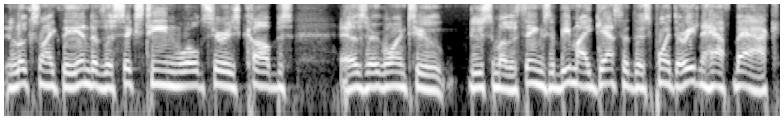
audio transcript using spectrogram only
it looks like the end of the 16 World Series Cubs as they're going to do some other things. It'd be my guess at this point. They're eight and a half back.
